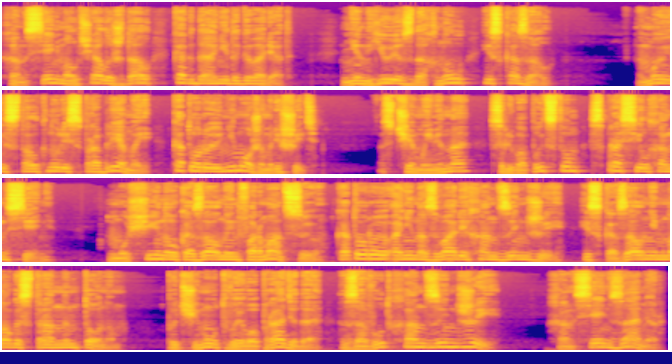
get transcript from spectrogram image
Хан Сень молчал и ждал, когда они договорят. Нин Юй вздохнул и сказал. «Мы столкнулись с проблемой, которую не можем решить». «С чем именно?» – с любопытством спросил Хан Сень. Мужчина указал на информацию, которую они назвали Хан Цзиньджи, и сказал немного странным тоном. «Почему твоего прадеда зовут Хан Цзиньджи?» Хан Сень замер,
